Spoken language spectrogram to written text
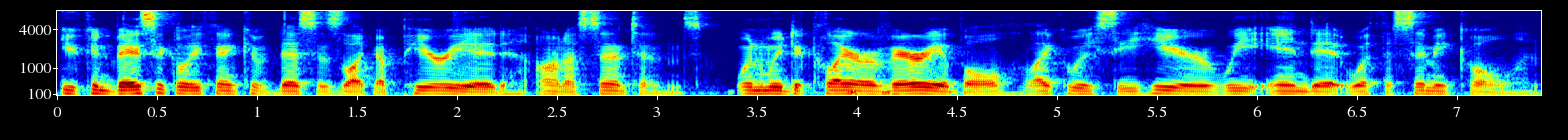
You can basically think of this as like a period on a sentence. When we declare a variable, like we see here, we end it with a semicolon.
